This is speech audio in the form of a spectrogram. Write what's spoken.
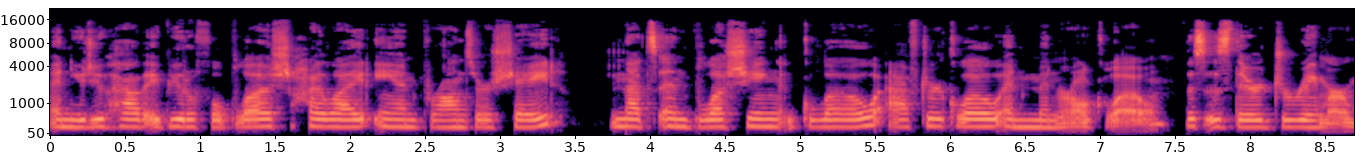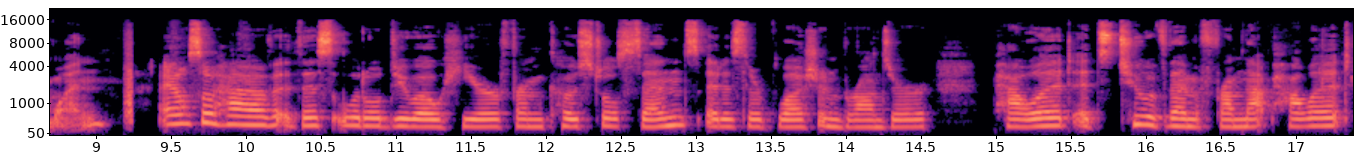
And you do have a beautiful blush, highlight, and bronzer shade. And that's in Blushing Glow, Afterglow, and Mineral Glow. This is their Dreamer one. I also have this little duo here from Coastal Scents. It is their blush and bronzer palette. It's two of them from that palette.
